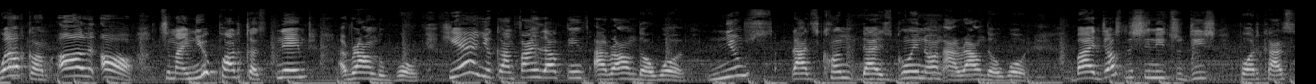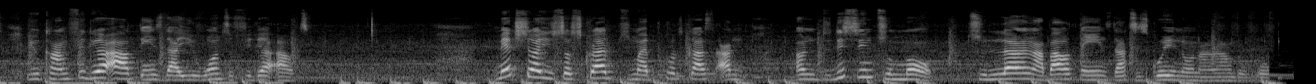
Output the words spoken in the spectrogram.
Welcome, all in all, to my new podcast named Around the World. Here you can find out things around the world, news that's com- that is going on around the world. By just listening to this podcast, you can figure out things that you want to figure out. Make sure you subscribe to my podcast and and listen to more to learn about things that is going on around the world.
